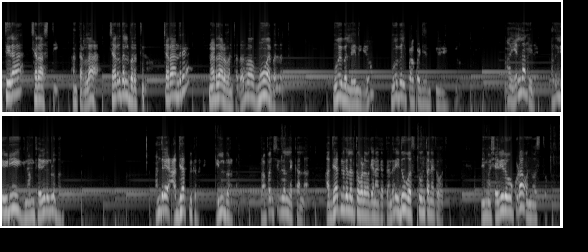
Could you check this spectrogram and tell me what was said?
ಸ್ಥಿರ ಚರಾಸ್ತಿ ಅಂತಾರಲ್ಲ, ಚರದಲ್ಲಿ ಬರುತ್ತಿದ್ದು. ಚರ ಅಂದ್ರೆ ನಡೆದಾಡುವಂಥದ್ದು ಅಥವಾ ಮೂವೇಬಲ್ ಅಂತ. ಮೂವೇಬಲ್ ಏನಿದೆಯೋ ಮೂವೇಬಲ್ ಪ್ರಾಪರ್ಟೀಸ್ ಅಂತ ಆ ಎಲ್ಲಾನು ಇದೆ. ಅದ್ರಲ್ಲಿ ಇಡೀ ನಮ್ಮ ಶರೀರಗಳು ಬರುತ್ತೆ. ಅಂದ್ರೆ ಆಧ್ಯಾತ್ಮಿಕದಲ್ಲಿ, ಇಲ್ಲಿ ಬರಲ್ಲ. ಪ್ರಪಂಚದಲ್ಲಿ ಲೆಕ್ಕ ಅಲ್ಲ. ಆಧ್ಯಾತ್ಮಿಕದಲ್ಲಿ ತಗೊಳ್ಳುವಾಗ ಏನಾಗುತ್ತೆ ಅಂದ್ರೆ ಇದು ವಸ್ತು ಅಂತಾನೆ ತಗೋತೀವಿ. ನಿಮ್ಮ ಶರೀರವು ಕೂಡ ಒಂದು ವಸ್ತು.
